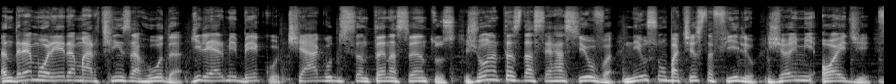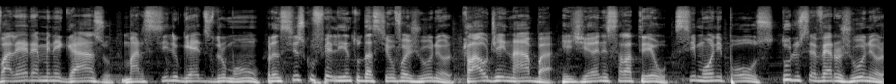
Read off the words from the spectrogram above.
André Moreira Martins Arruda, Guilherme Beco, Thiago de Santana Santos, Jonatas da Serra Silva, Nilson Batista Filho, Jaime Oide, Valéria Menegaso, Marcílio Guedes Drummond, Francisco Felinto da Silva Júnior, Cláudia Inaba, Regiane Salateu, Simone Pous, Túlio Severo Júnior,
